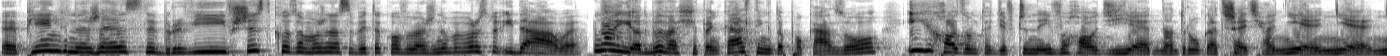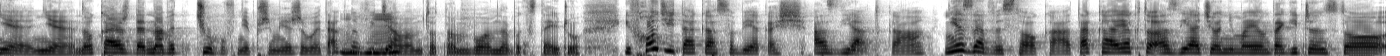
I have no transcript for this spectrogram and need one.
e, piękne rzęsy, brwi, wszystko, co można sobie tylko wymarzyć. No po prostu ideały. No i odbywa się ten casting do pokazu i chodzą te dziewczyny i wychodzi jedna, druga, trzecia. Nie, nie, nie, nie. No każde, nawet ciuchów nie przymierzyły, tak? No widziałam to tam, byłam na backstage'u. I wchodzi taka sobie jakaś Azjatka, nie za wysoka, taka jak to Azjaci, oni mają taki często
